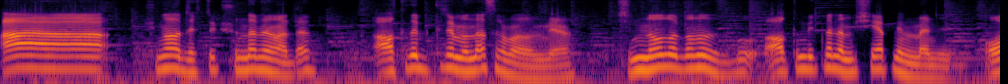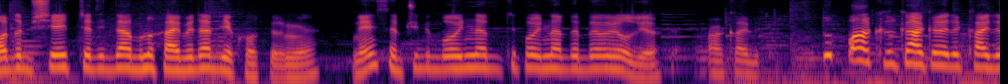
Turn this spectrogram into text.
Aa, şunu alacaktık. Şunda ne vardı? Altıda bitiremem. Nasıl alalım ya? Şimdi ne olur olur. Bu altın bitmeden bir şey yapmayalım bence. Orada bir şey edecekler bunu kaybeder diye korkuyorum ya. Neyse çünkü bu oyunlar bu tip oyunlarda böyle oluyor. Kaybet. Dur bak kaydı kaydı.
